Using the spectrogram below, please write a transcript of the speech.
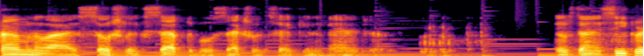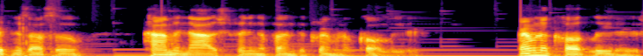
criminalized socially acceptable sexual taking advantage of. It was done in secret and is also common knowledge depending upon the criminal cult leader. Criminal cult leaders,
